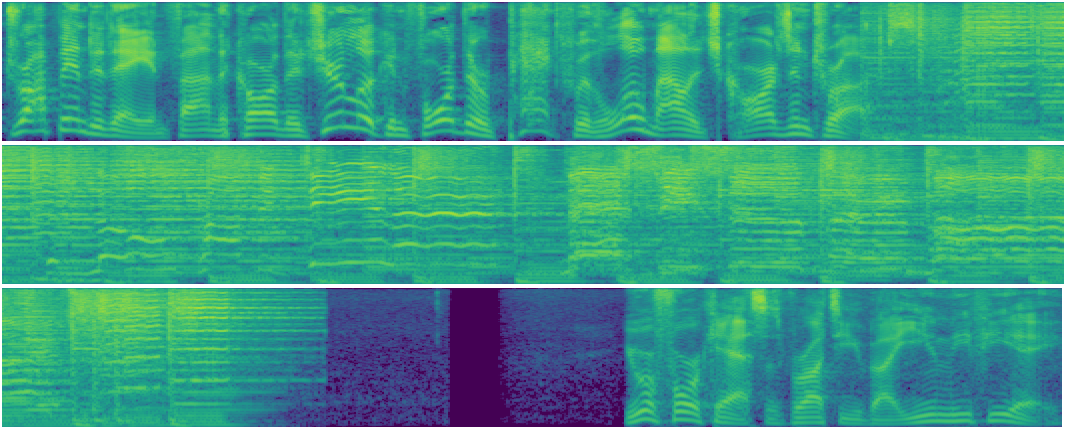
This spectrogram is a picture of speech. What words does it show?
Drop in today and find the car that you're looking for. They're packed with low mileage cars and trucks. The low profit dealer, Massey Supermart. Your forecast is brought to you by EMEPA,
